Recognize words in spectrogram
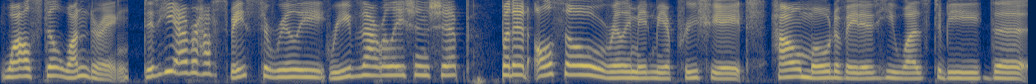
while still wondering did he ever have space to really grieve that relationship? But it also really made me appreciate how motivated he was to be the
